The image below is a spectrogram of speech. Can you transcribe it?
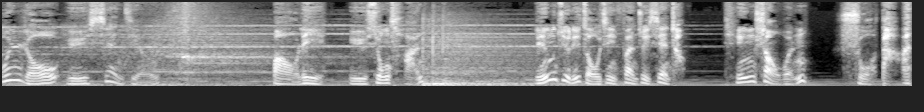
温柔与陷阱，暴力与凶残，零距离走进犯罪现场，听上文说大案。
